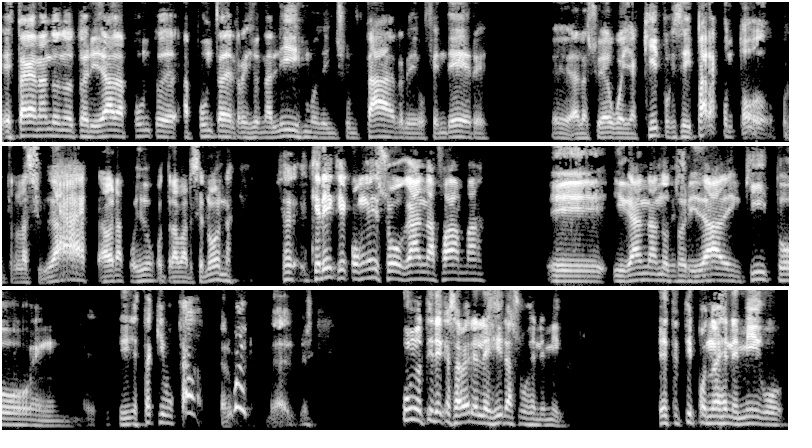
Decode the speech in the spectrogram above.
está ganando notoriedad a, punto de- a punta del regionalismo, de insultar, de ofender eh, a la ciudad de Guayaquil, porque se dispara con todo, contra la ciudad, ahora ha cogido contra Barcelona. O sea, cree que con eso gana fama eh, y gana notoriedad en Quito, en, y está equivocado. Pero bueno, eh, uno tiene que saber elegir a sus enemigos. Este tipo no es enemigo,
